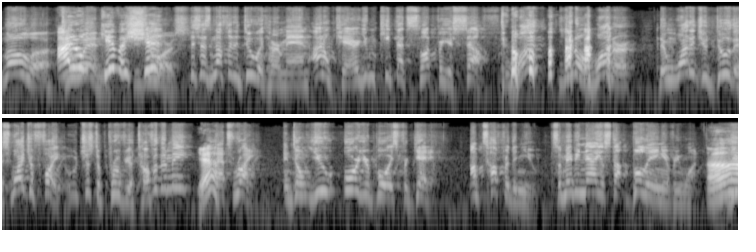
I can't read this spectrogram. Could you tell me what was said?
Lola, I don't win. give a She's shit. Yours. This has nothing to do with her, man. I don't care. You can keep that slut for yourself. What? you don't want her? Then why did you do this? Why'd you fight? Just to prove you're tougher than me? Yeah. That's right. And don't you or your boys forget it. I'm tougher than you. So maybe now you'll stop bullying everyone. Ah. You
